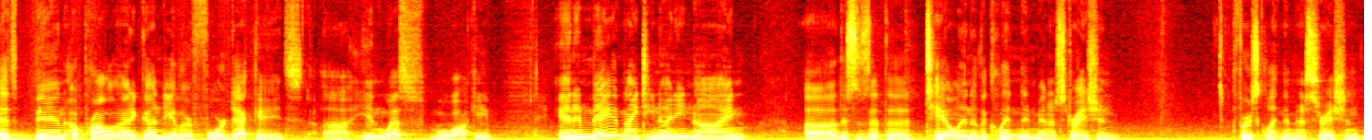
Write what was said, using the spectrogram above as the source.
has been a problematic gun dealer for decades uh, in West Milwaukee. And in May of 1999, uh, this is at the tail end of the Clinton administration, first Clinton administration,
